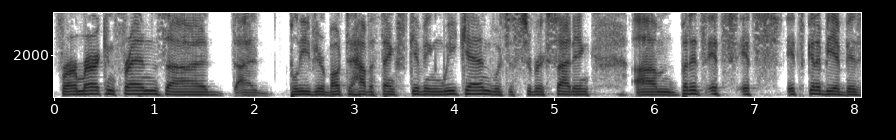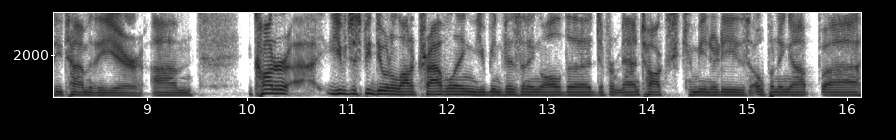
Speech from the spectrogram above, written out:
For our American friends, uh, I believe you're about to have a Thanksgiving weekend, which is super exciting. Um, but it's it's it's it's going to be a busy time of the year. Um, Connor, uh, you've just been doing a lot of traveling. You've been visiting all the different Man Talks communities, opening up uh,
